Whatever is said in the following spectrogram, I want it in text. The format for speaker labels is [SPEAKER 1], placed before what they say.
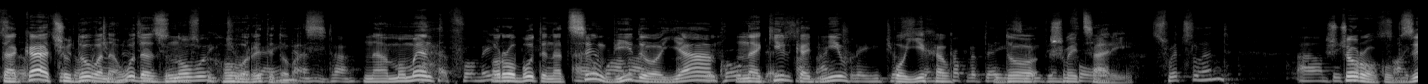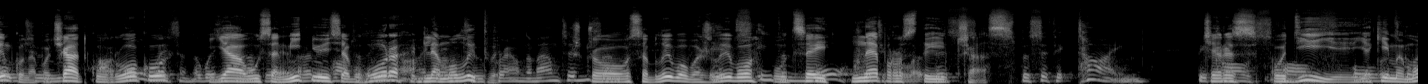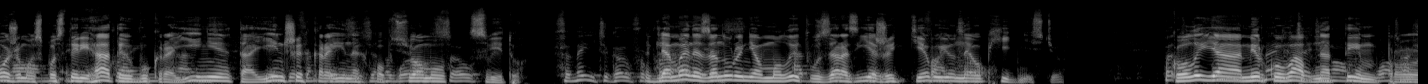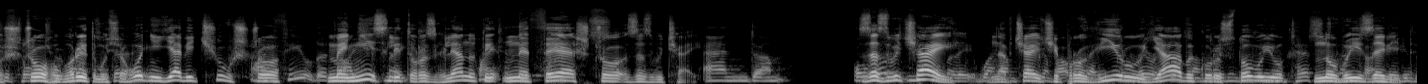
[SPEAKER 1] Така чудова нагода знову говорити до вас. На момент роботи над цим відео я на кілька днів поїхав до Швейцарії. Щороку, взимку, на початку року, я усамітнююся в горах для молитви, що особливо важливо у цей непростий час. Через події, які ми можемо спостерігати в Україні та інших країнах по всьому світу. Для мене занурення в молитву зараз є життєвою необхідністю. Коли я міркував над тим, про що говоритиму сьогодні, я відчув, що мені слід розглянути не те, що зазвичай. Зазвичай, навчаючи про віру, я використовую новий завіт.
